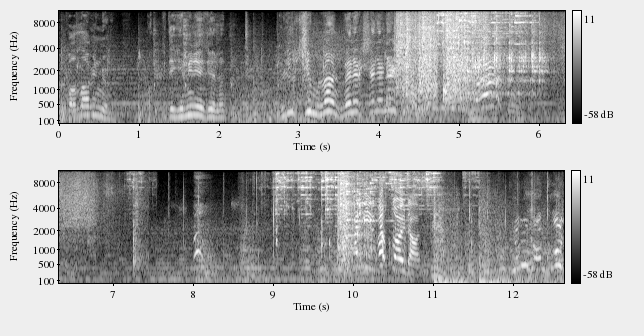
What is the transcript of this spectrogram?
Abi vallahi bilmiyorum. Bak bir de yemin ediyor lan. Halil kim lan? Menekşe'yle ne işi var? Kalk Zoydat. Yürü lan koş.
